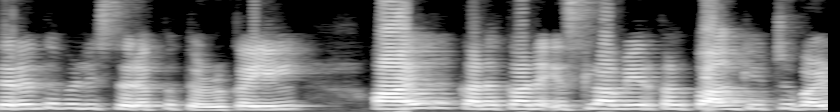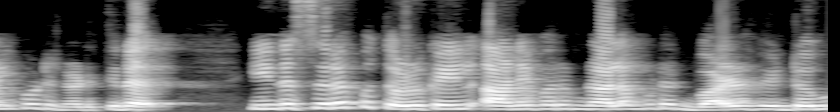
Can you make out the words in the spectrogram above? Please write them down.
திறந்தவெளி சிறப்பு தொழுகையில் ஆயிரக்கணக்கான இஸ்லாமியர்கள் பங்கேற்று வழிபாடு நடத்தினர். இந்த சிறப்பு தொழுகையில் அனைவரும் நலமுடன் வாழ வேண்டும்.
